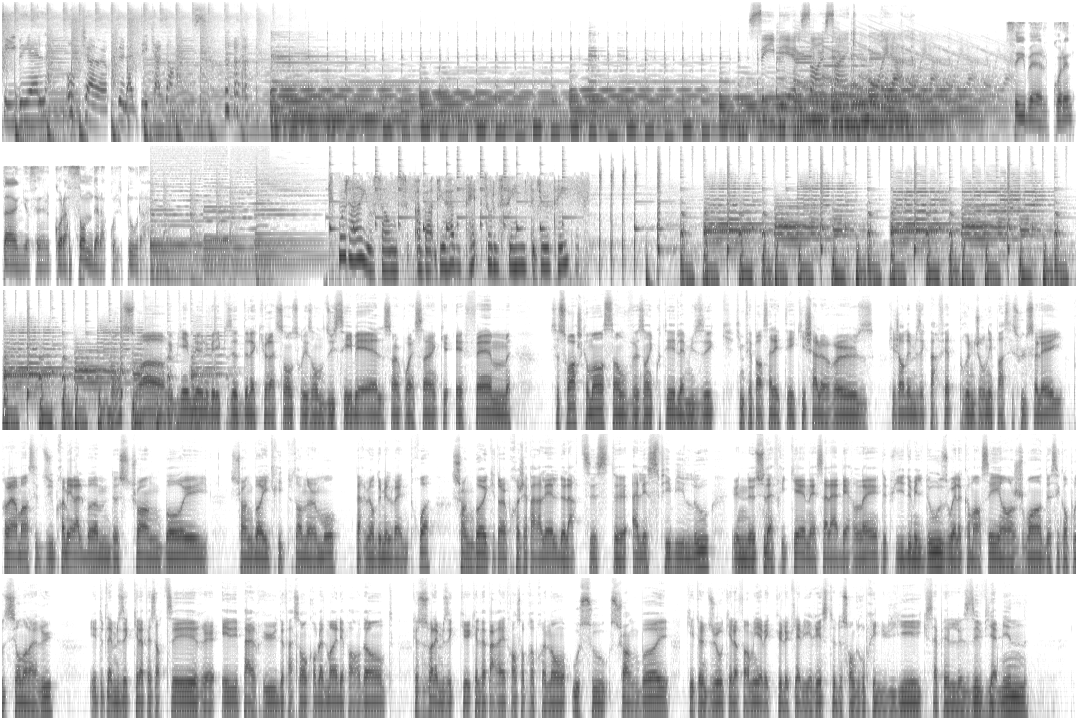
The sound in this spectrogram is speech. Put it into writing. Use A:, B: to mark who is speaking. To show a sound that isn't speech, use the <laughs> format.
A: CIBL, au cœur de la décadence. <laughs>
B: CIBL 105 Montréal.
C: CIBEL, 40 años en el corazón de la cultura.
D: What are your songs about? Do you have pet sort of themes that you repeat?
E: Bienvenue à un nouvel épisode de la curation sur les ondes du CBL 101.5 FM. Ce soir, je commence en vous faisant écouter de la musique qui me fait penser à l'été, qui est chaleureuse, qui est le genre de musique parfaite pour une journée passée sous le soleil. Premièrement, c'est du premier album de Strong Boy, Strong Boy écrit tout en un mot, paru en 2023. Strong Boy qui est un projet parallèle de l'artiste Alice Phoebe Lou, une sud-africaine installée à Berlin depuis 2012 où elle a commencé en jouant de ses compositions dans la rue. Et toute la musique qu'elle a fait sortir est parue de façon complètement indépendante, que ce soit la musique qu'elle fait paraître en son propre nom ou sous Strong Boy, qui est un duo qu'elle a formé avec le claviériste de son groupe régulier qui s'appelle Ziv Yamin.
